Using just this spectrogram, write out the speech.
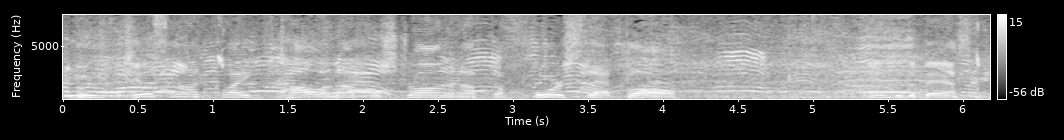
Booth just not quite tall enough or strong enough to force that ball into the basket.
